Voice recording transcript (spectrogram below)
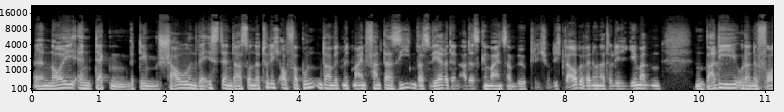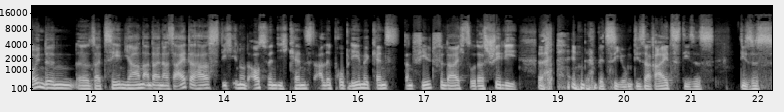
äh, Neuentdecken, mit dem Schauen, wer ist denn das? Und natürlich auch verbunden damit mit meinen Fantasien, was wäre denn alles gemeinsam möglich? Und ich glaube, wenn du natürlich jemanden, einen Buddy oder eine Freundin äh, seit zehn Jahren an deiner Seite hast, dich in- und auswendig kennst, alle Probleme kennst, dann fehlt vielleicht so das Chili äh, in der Beziehung, dieser Reiz, dieses dieses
